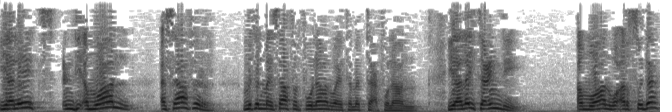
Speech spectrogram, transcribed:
يا ليت عندي أموال أسافر مثل ما يسافر فلان ويتمتع فلان. يا ليت عندي أموال وأرصدة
